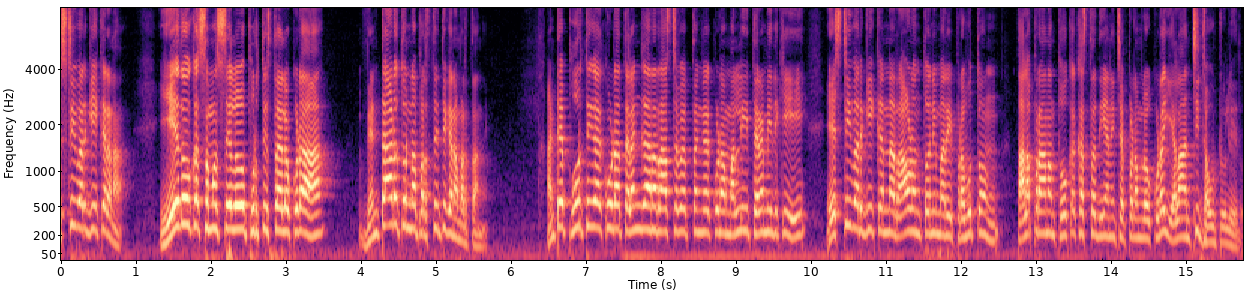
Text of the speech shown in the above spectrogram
ఎస్టీ వర్గీకరణ. ఏదో ఒక సమస్యలో పూర్తి స్థాయిలో కూడా వెంటాడుతున్న పరిస్థితి కనబడుతుంది. అంటే పూర్తిగా కూడా తెలంగాణ రాష్ట్ర వ్యాప్తంగా కూడా మళ్ళీ తెర మీదకి ఎస్టీ వర్గీకరణ రావడంతో మరి ప్రభుత్వం తల ప్రాణం తోకకస్తది అని చెప్పడంలో కూడా ఎలాంటి డౌటు లేదు.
